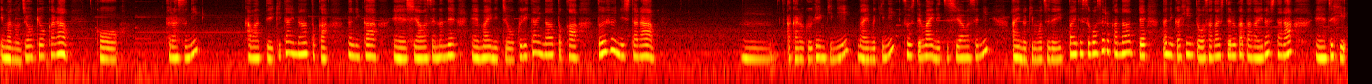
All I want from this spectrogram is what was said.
今の状況からこうプラスに変わっていきたいなとか何か、えー、幸せなね、えー、毎日を送りたいなとかどういうふうにしたらうん明るく元気に前向きにそして毎日幸せに愛の気持ちでいっぱいで過ごせるかなって何かヒントを探してる方がいらしたら、えー、ぜひ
